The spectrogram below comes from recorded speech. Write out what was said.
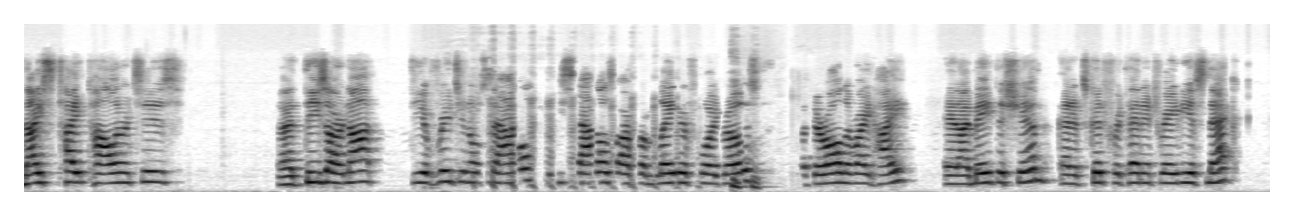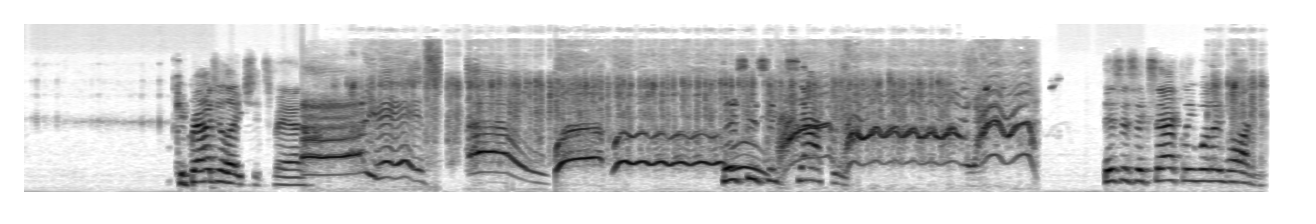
Nice tight tolerances. Uh, these are not the original saddles. These saddles are from later Floyd Rose, but they're all the right height. And I made the shim, and it's good for 10 inch radius neck. Congratulations, man. Oh, yes. Oh. This is exactly. This is exactly what I wanted.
